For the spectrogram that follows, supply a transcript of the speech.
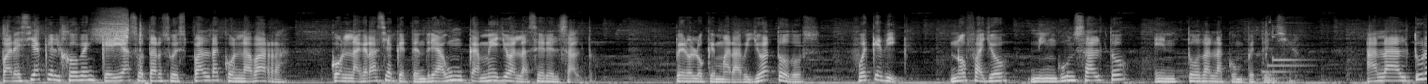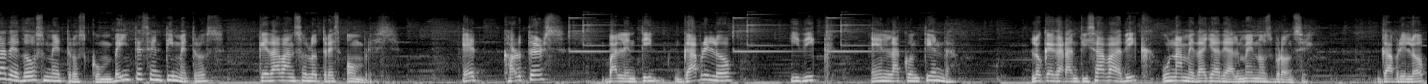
Parecía que el joven quería azotar su espalda con la barra, con la gracia que tendría un camello al hacer el salto. Pero lo que maravilló a todos fue que Dick no falló ningún salto en toda la competencia. A la altura de 2 metros con 20 centímetros quedaban solo tres hombres. Ed Carters, Valentín Gabrilov y Dick en la contienda lo que garantizaba a Dick una medalla de al menos bronce. Gabrilov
